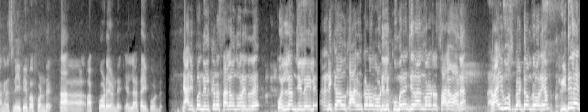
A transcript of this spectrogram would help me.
അങ്ങനെ സ്ലീപ്പി പഫ് ഉണ്ട് റപ്കോഡ ഉണ്ട് എല്ലാ ടൈപ്പും ഉണ്ട്. ഞാനിപ്പോ നിൽക്കുന്ന സ്ഥലം എന്ന് പറയുന്നത് കൊല്ലം ജില്ലയിൽ ഭരണിക്കാവ് കാരൂർക്കട റോഡിൽ കുമരഞ്ചിറ എന്ന് പറഞ്ഞ സ്ഥലമാണ്. റൈഹൂസ് ബെഡ് എംബ്രോറിയം കിടിലൻ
